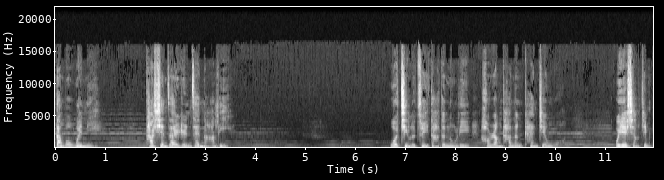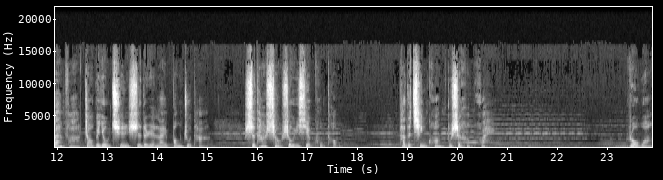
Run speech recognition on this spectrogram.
但我问你，他现在人在哪里？我尽了最大的努力，好让他能看见我。我也想尽办法找个有权势的人来帮助他。使他少受一些苦头。他的情况不是很坏。若望，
